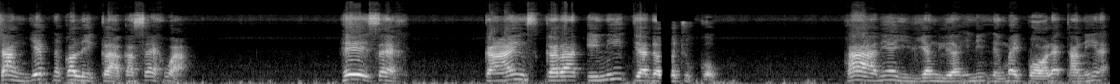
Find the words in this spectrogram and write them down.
ช่างเย็บนะก็เลยกล่าวกับแซกว่า Hei Syekh kain sekerat ini tiada cukup ผ้าเนี่ยยังเหลืออีกนิดหนึ่งไม่พอและเท่านี้แหละ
